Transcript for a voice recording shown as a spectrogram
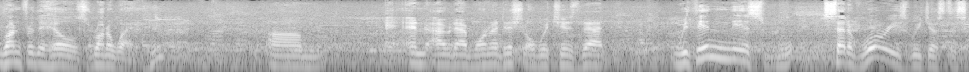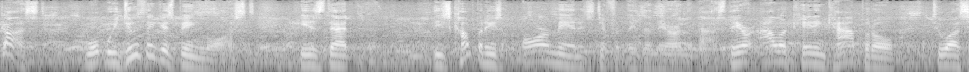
run for the hills, run away. Um, and I would add one additional, which is that within this set of worries we just discussed, what we do think is being lost is that these companies are managed differently than they are in the past. They are allocating capital to us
